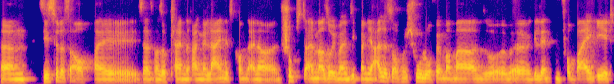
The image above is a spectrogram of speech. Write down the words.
Ähm, Siehst du das auch bei, ich sag mal, so kleinen Rangeleien? Jetzt kommt einer, schubst einmal so, ich meine, sieht man ja alles auf dem Schulhof, wenn man mal an so äh, Geländen vorbeigeht.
